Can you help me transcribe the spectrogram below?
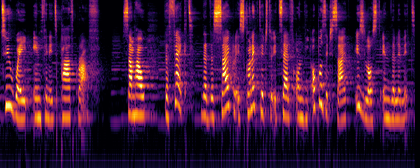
two-way infinite path graph. Somehow, the fact that the cycle is connected to itself on the opposite side is lost in the limit.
